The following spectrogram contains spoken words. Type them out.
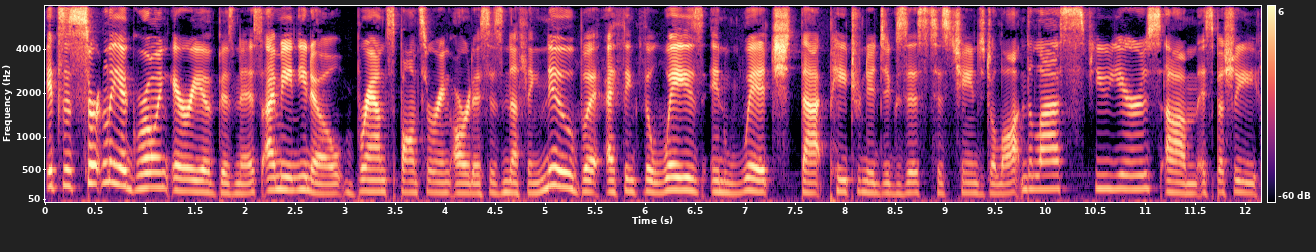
it's a, certainly a growing area of business. I mean, you know, brand sponsoring artists is nothing new, but I think the ways in which that patronage exists has changed a lot in the last few years, um, especially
